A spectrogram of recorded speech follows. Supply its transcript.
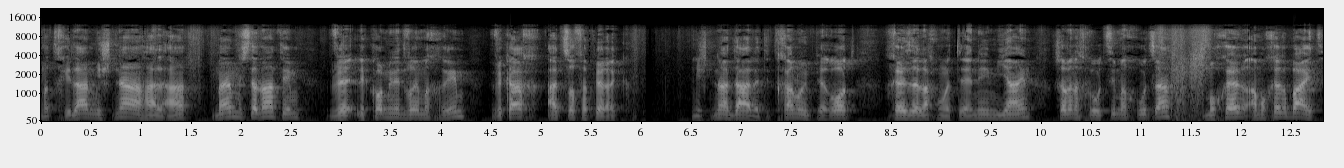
מתחילה המשנה הלאה, מהם הסטנדרטים ולכל מיני דברים אחרים, וכך עד סוף הפרק. משנה ד', התחלנו עם פירות, אחרי זה הלכנו לתאנים, יין, עכשיו אנחנו יוצאים החוצה, מוכר, המוכר בית,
